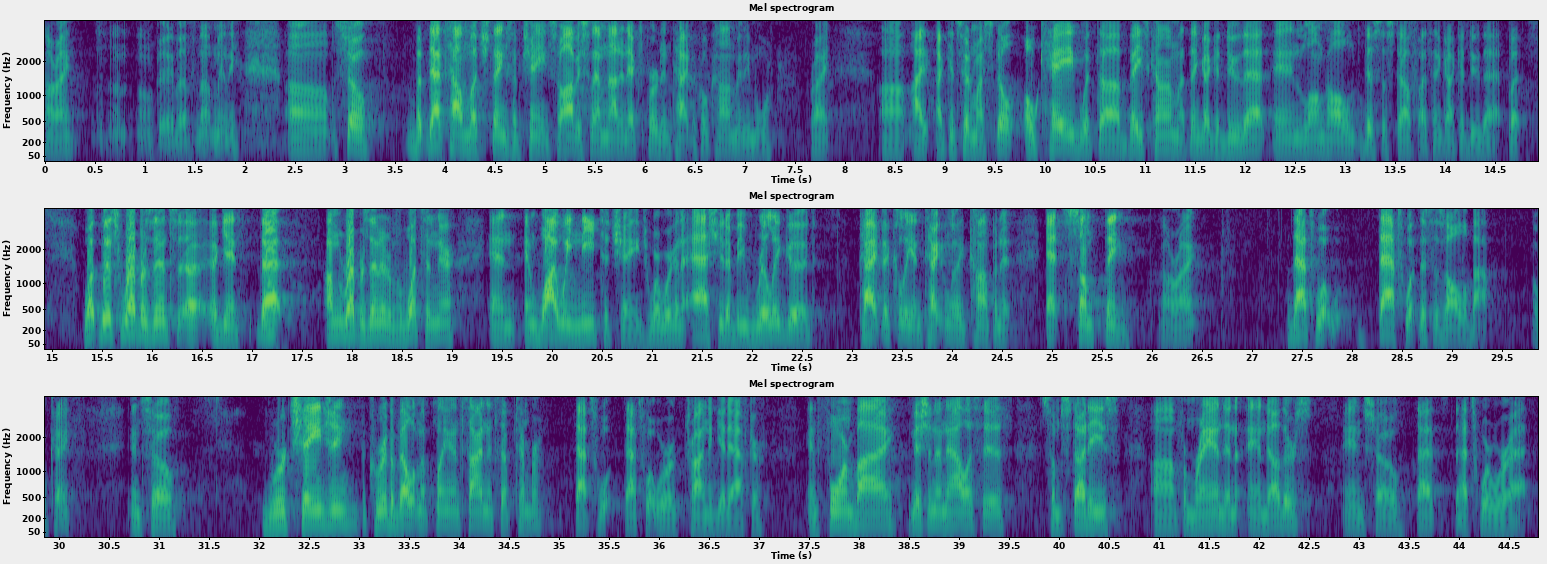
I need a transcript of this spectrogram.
All right. Uh, Okay, that's not many. Um, so, but that's how much things have changed. So obviously, I'm not an expert in tactical comm anymore, right? Uh, I, I consider myself still okay with uh, base comm. I think I could do that, and long haul DISA stuff. I think I could do that. But what this represents, uh, again, that I'm representative of what's in there and, and why we need to change. Where we're going to ask you to be really good, tactically and technically competent at something. All right. That's what, that's what this is all about, okay? And so we're changing the career development plan signed in September. That's what, that's what we're trying to get after. Informed by mission analysis, some studies um, from RAND and, and others. And so that, that's where we're at.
